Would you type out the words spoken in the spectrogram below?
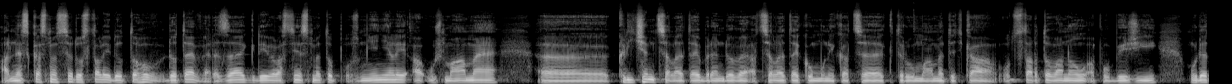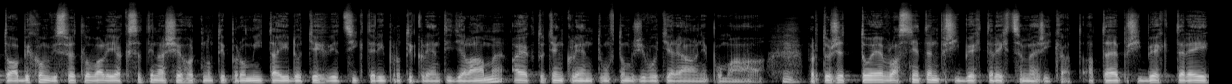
A dneska jsme se dostali do, toho, do té verze, kdy vlastně jsme to pozměnili a už máme e, klíčem celé té brandové a celé té komunikace, kterou máme teďka odstartovanou a poběží, bude to, abychom vysvětlovali, jak se ty naše hodnoty promítají do těch věcí, které pro ty klienty děláme a jak to těm klientům v tom životě reálně pomáhá. Hmm. Protože to je vlastně ten příběh, který chceme říkat. A to je příběh, který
